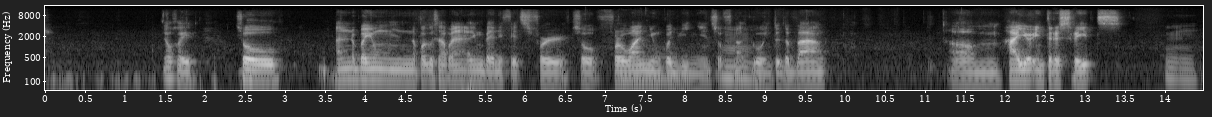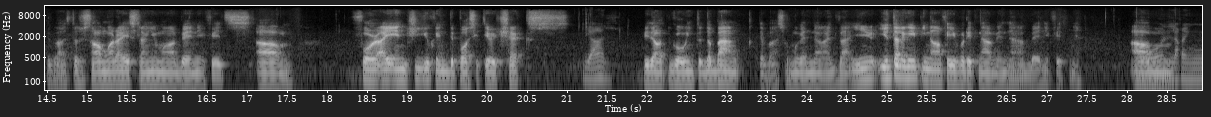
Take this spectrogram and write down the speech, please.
Okay. So ano na ba yung napag-usapan natin benefits for so for one yung convenience of not Mm. going to the bank um higher interest rates Mm. Diba? To summarize lang yung mga benefits. Um, for ING, you can deposit your checks Yan. without going to the bank. Diba? So magandang advance. Yun, yun talaga yung pinaka-favorite namin na benefit niya. Oo, Um, laking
